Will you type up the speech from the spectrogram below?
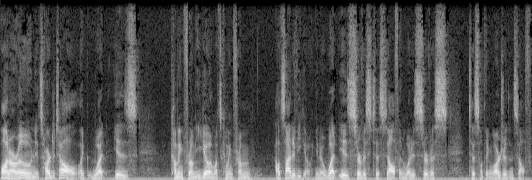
on our own, it's hard to tell like what is coming from ego and what's coming from outside of ego. You know, what is service to self and what is service to something larger than self.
